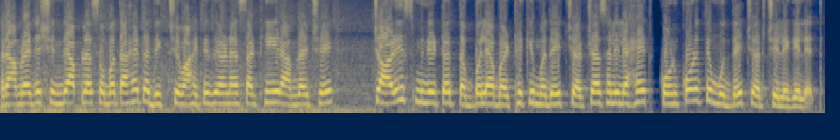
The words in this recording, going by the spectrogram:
रामराजे शिंदे आपल्यासोबत आहेत. अधिकची माहिती देण्यासाठी रामराजे चाळीस मिनिटं तब्बल या बैठकीमध्ये चर्चा झालेल्या आहेत. कोणकोणते मुद्दे चर्चिले गेलेत?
